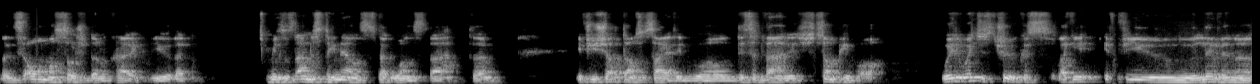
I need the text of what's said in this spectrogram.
this almost social democratic view that for instance, Anders Tegnell said once that um, if you shut down society, it will disadvantage some people, which, which is true because, like, if you live in a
